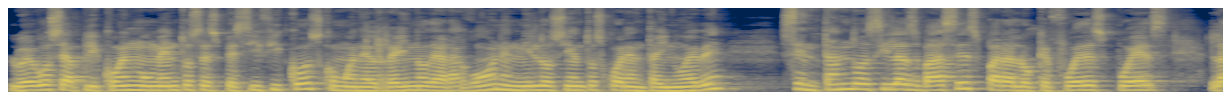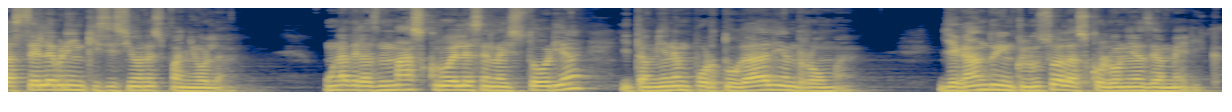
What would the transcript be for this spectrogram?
Luego se aplicó en momentos específicos como en el Reino de Aragón en 1249, sentando así las bases para lo que fue después la célebre Inquisición española una de las más crueles en la historia y también en Portugal y en Roma, llegando incluso a las colonias de América.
